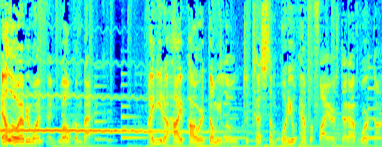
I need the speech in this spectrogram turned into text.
Hello everyone and welcome back. I need a high powered dummy load to test some audio amplifiers that I've worked on.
